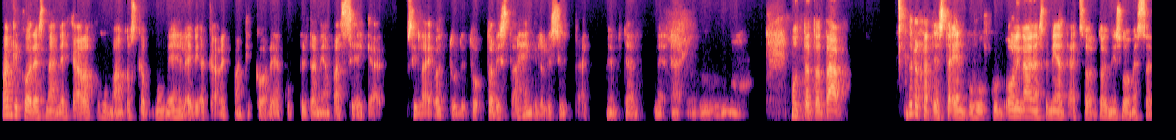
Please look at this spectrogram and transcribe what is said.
pankkikoodeista mä en ehkä ala puhumaan, koska mun miehelle ei vieläkään ole pankkikoodeja, kun Britannian passi eikä sillä ei voi todistaa henkilöllisyyttä. Että pitää, me, mutta tota, byrokratiasta en puhu, kun olin aina sitä mieltä, että se on, toimii Suomessa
